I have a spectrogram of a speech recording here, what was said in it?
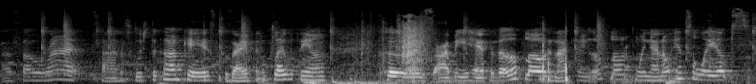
That's all right, time to switch to Comcast because I ain't gonna play with them because I be having to upload and I can't upload when I know interwebs.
